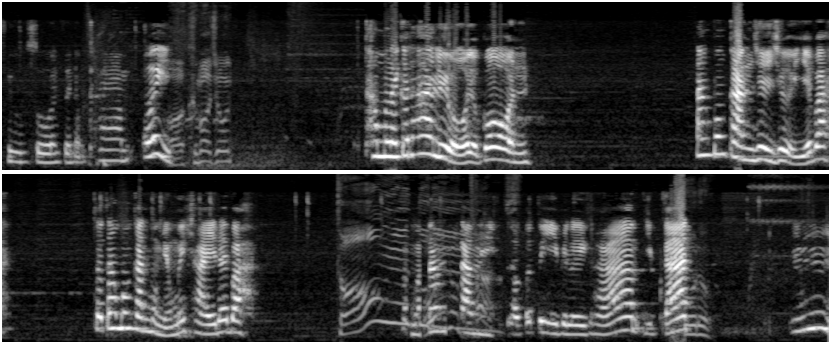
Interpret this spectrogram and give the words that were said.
ฟิวโซนเป็นตรงข้าม เอ้ยทำอะไรก็ได้เลยเหรอเดี๋ยวก่อน ตั้งป้องกันเฉยๆใช่ปะจะตั้งป้องกันผมยังไม่ใช้ได้ปะมาตั้งป้งกันเราก็ตีไปเลยครับ หยิบการ์ดอืม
